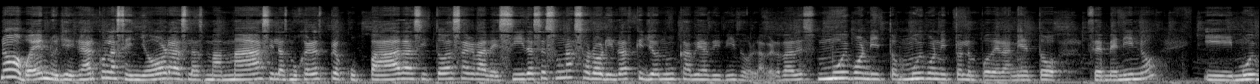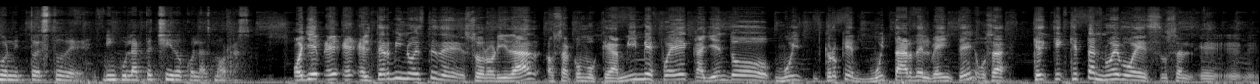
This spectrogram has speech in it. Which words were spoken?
No, bueno, llegar con las señoras, las mamás y las mujeres preocupadas y todas agradecidas, es una sororidad que yo nunca había vivido. La verdad es muy bonito, muy bonito el empoderamiento femenino y muy bonito esto de vincularte chido con las morras. Oye, eh, eh, el término este de sororidad, o sea, como que a mí me fue cayendo muy, creo que muy tarde el 20, o sea, ¿qué, tan nuevo es? O sea, eh,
